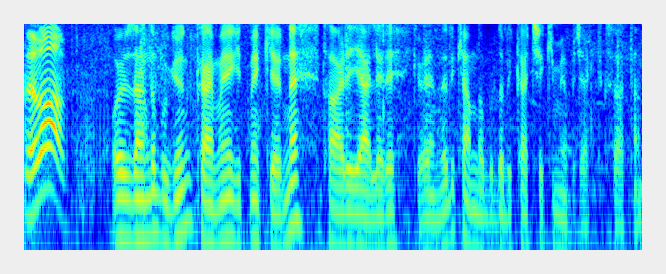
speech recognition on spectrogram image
Devam. O yüzden de bugün kaymaya gitmek yerine tarihi yerleri görelim dedik. Hem de burada birkaç çekim yapacaktık zaten.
